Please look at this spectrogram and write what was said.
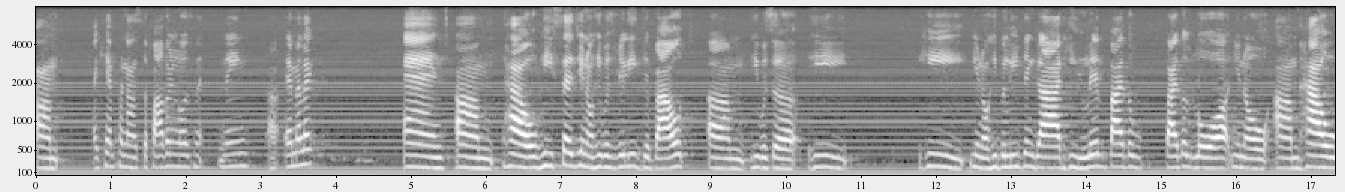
um, I can't pronounce the father-in-law's na- name, uh, and um, how he says, you know, he was really devout. Um, he was a he he you know he believed in God. He lived by the by the law. You know um, how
